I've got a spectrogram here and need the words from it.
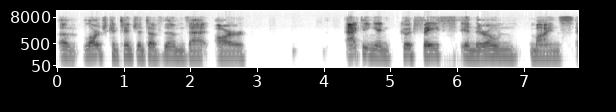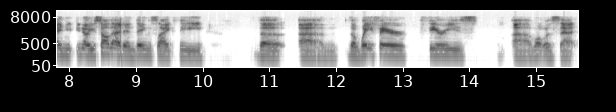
a large contingent of them that are acting in good faith in their own minds. And you, you know you saw that in things like the the um the wayfair theories uh what was that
